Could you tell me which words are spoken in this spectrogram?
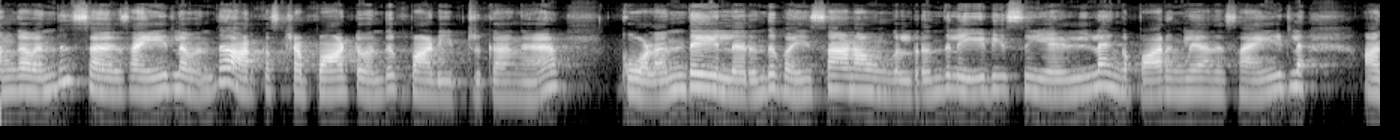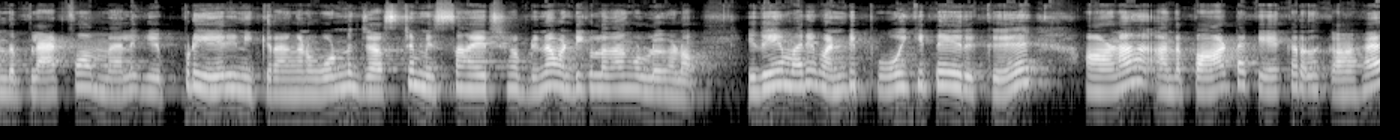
அங்கே வந்து ச சைடில் வந்து ஆர்கெஸ்ட்ரா பாட்டு வந்து பாடிட்டுருக்காங்க குழந்தையிலேருந்து வயசானவங்கள்ருந்து லேடிஸு எல்லாம் இங்கே பாருங்களேன் அந்த சைடில் அந்த பிளாட்ஃபார்ம் மேலே எப்படி ஏறி நிற்கிறாங்கன்னு ஒன்று ஜஸ்ட்டு மிஸ் ஆயிடுச்சு அப்படின்னா வண்டிக்குள்ளே தான் விழுகணும் இதே மாதிரி வண்டி போய்கிட்டே இருக்குது ஆனால் அந்த பாட்டை கேட்குறதுக்காக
